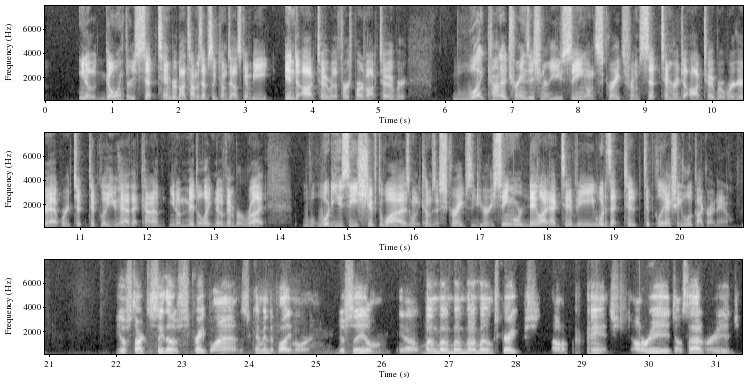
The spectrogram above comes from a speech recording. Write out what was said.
you know, going through September, by the time this episode comes out, it's going to be into October, the first part of October. What kind of transition are you seeing on scrapes from September to October, where you're at, where t- typically you have that kind of you know mid to late November rut? What do you see shift wise when it comes to scrapes? Are you seeing more daylight activity? What does that t- typically actually look like right now? You'll start to see those scrape lines come into play more. You'll see them, you know, boom, boom, boom, boom, boom, scrapes on a bench, on a ridge, on the side of a ridge,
